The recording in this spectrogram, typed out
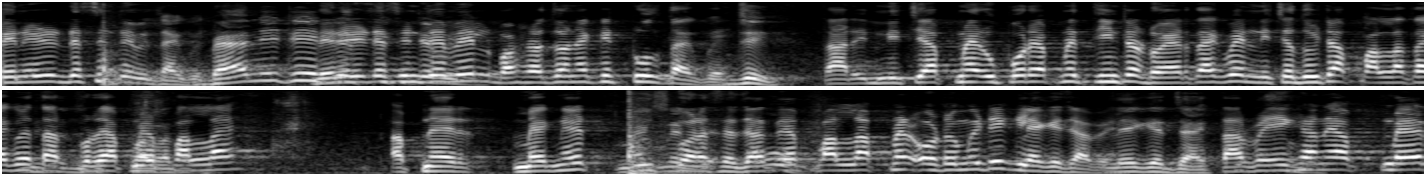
বেনেরি ড্রেসিং টেবিল থাকবে। ভ্যানিটি ড্রেসিং টেবিল বসার জন্য একটি টুল থাকবে। জি। তার নিচে আপনার উপরে আপনার তিনটা ডয়ার থাকবে নিচে দুইটা পাল্লা থাকবে তারপরে আপনার পাল্লায় আপনার ম্যাগনেট ইউজ করা আছে। যাতে পাল্লা আপনার অটোমেটিক লেগে যাবে। লেগে যায়। তারপরে এখানে আপনার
